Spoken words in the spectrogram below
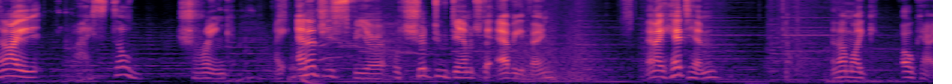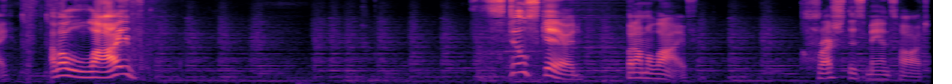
And I I still drink. I energy sphere, which should do damage to everything. And I hit him. And I'm like, okay. I'm alive. Still scared, but I'm alive. Crush this man's heart.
